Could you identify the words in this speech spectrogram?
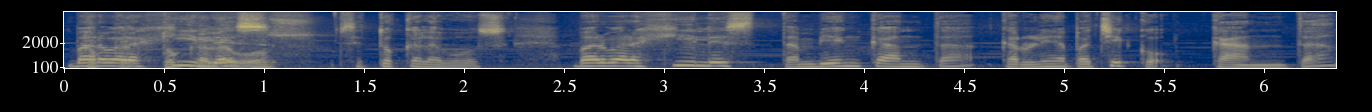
Bárbara ¿Toca- toca la Giles, voz? se toca la voz. Bárbara Giles también canta, Carolina Pacheco canta,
